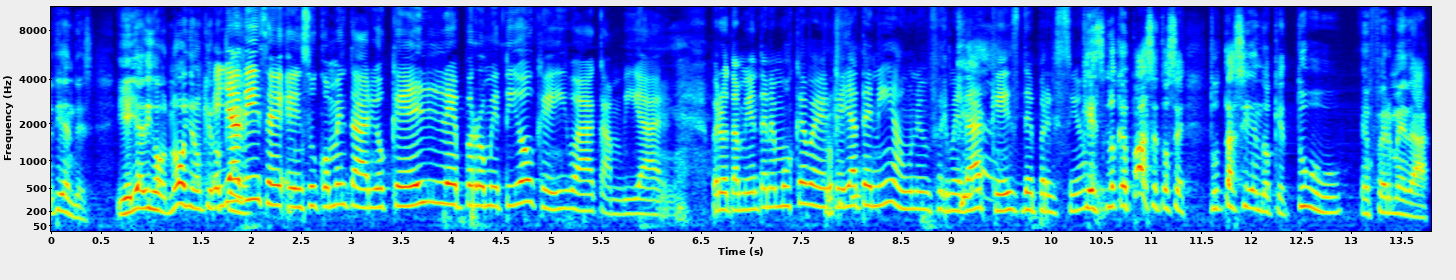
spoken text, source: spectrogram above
¿Entiendes? Y ella dijo, no, yo no quiero ella dice en su comentario que él le prometió que iba a cambiar. Pero también tenemos que ver que ella tenía una enfermedad que es depresión. ¿Qué es lo que pasa? Entonces, tú estás haciendo que tu enfermedad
